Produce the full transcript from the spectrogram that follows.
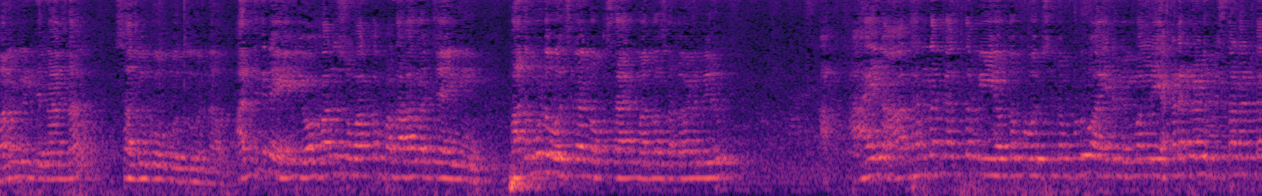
మనం ఈ దినాన్న చదువుకోబోతూ ఉన్నాం. అందుకనే యోహాను సువార్త పదహారు అధ్యాయము పదమూడు వచ్చినాన్ని ఒకసారి మనలో చదవండి మీరు. ఆయన ఆదరణకర్త మీ యొక్కకు వచ్చినప్పుడు ఆయన మిమ్మల్ని ఎక్కడెక్కడ నడిపిస్తాడంట?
